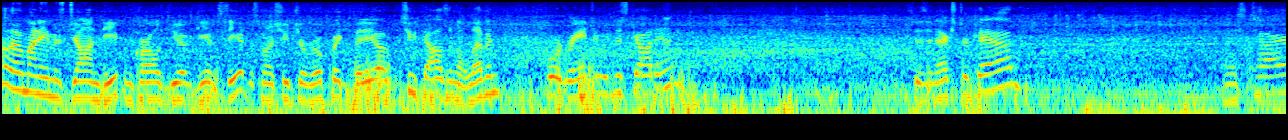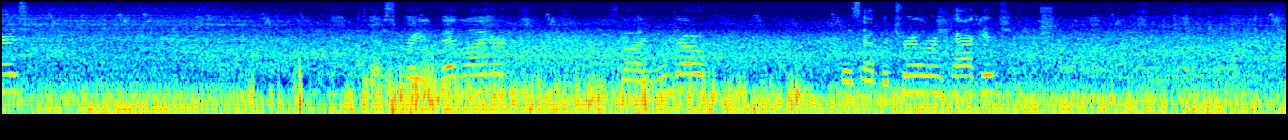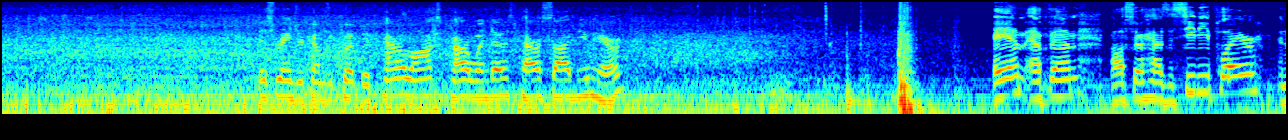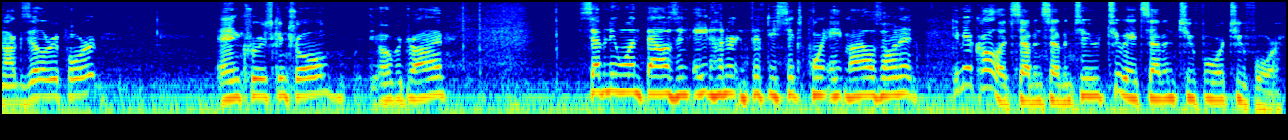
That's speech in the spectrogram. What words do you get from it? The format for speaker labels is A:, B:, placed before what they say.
A: Hello, my name is John D from Carl's GMC. I just want to shoot you a real quick video of 2011 Ford Ranger we just got in. This is an extra cab. Nice tires. It's got a sprayed bed liner, sliding window. Does have the trailer and package. This Ranger comes equipped with power locks, power windows, power side view mirror. AM, FM, also has a CD player, an auxiliary port, and cruise control with the overdrive. 71,856.8 miles on it. Give me a call at 772 287 2424.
